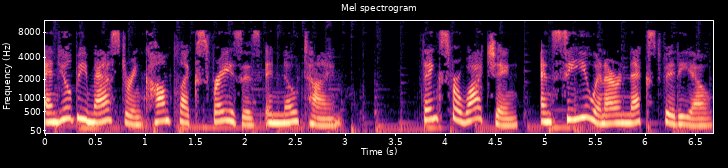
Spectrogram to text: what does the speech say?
and you'll be mastering complex phrases in no time. Thanks for watching, and see you in our next video.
